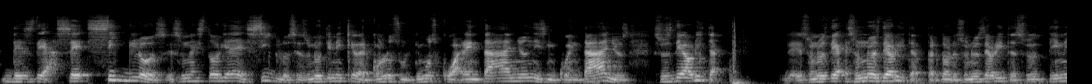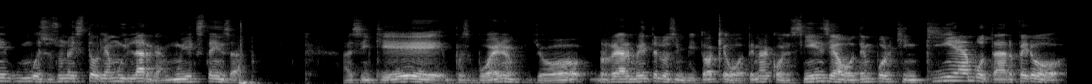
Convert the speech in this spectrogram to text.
desde hace siglos. Es una historia de siglos. Eso no tiene que ver con los últimos 40 años ni 50 años. Eso es de ahorita. Eso no es de, eso no es de ahorita, perdón, eso no es de ahorita, eso, tiene, eso es una historia muy larga, muy extensa. Así que, pues bueno, yo realmente los invito a que voten a conciencia, voten por quien quieran votar, pero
